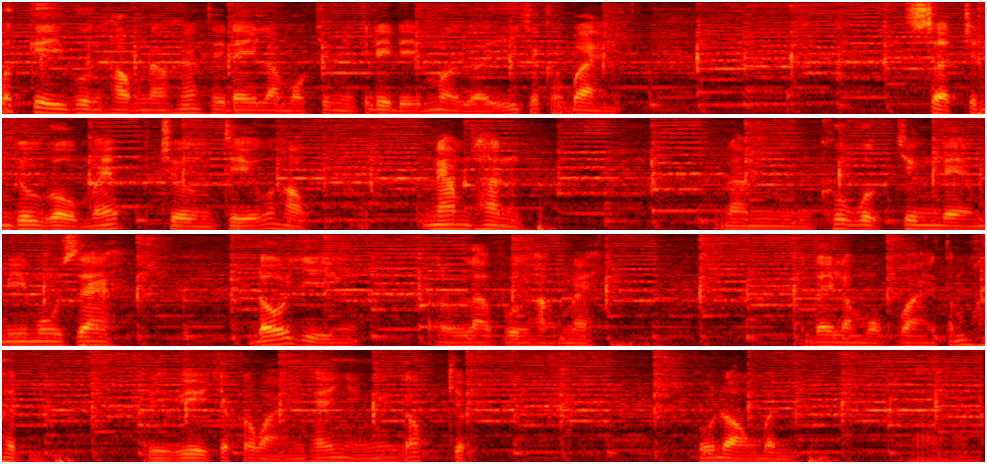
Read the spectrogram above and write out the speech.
bất kỳ vườn hồng nào ha. Thì đây là một trong những cái địa điểm mà gợi ý cho các bạn. Search trên Google Maps trường tiểu học Nam Thành, nằm khu vực chân đèo Mimosa, đối diện là vườn hồng này đây là một vài tấm hình review cho các bạn thấy những cái góc chụp của đoàn mình. à,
